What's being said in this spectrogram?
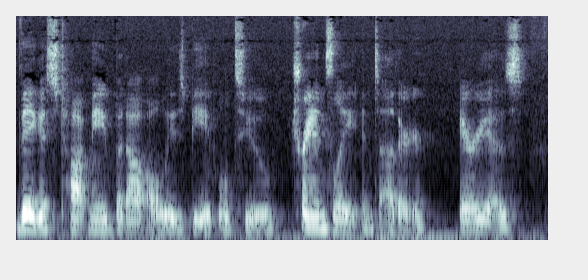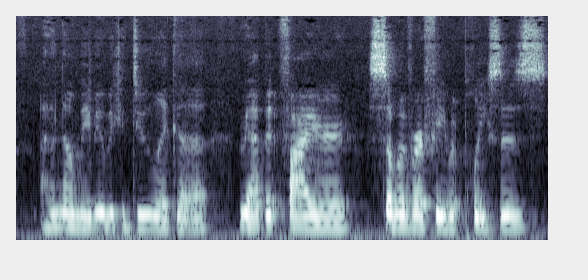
Vegas taught me, but I'll always be able to translate into other areas. I don't know, maybe we could do like a rapid fire, some of our favorite places,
